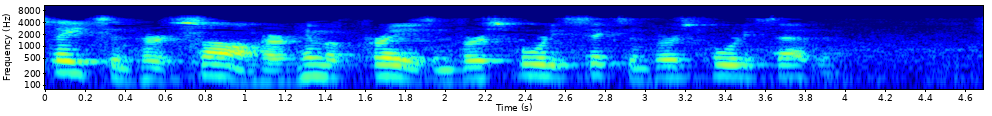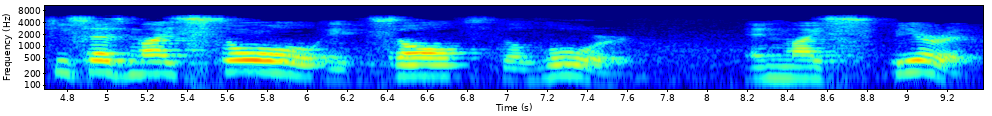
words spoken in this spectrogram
states in her song, her hymn of praise, in verse 46 and verse 47. She says, My soul exalts the Lord, and my spirit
